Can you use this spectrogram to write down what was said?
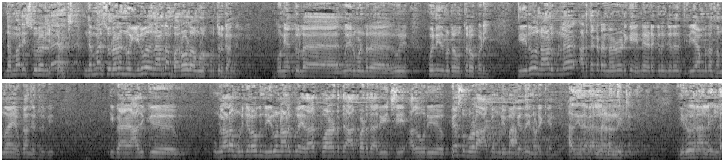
இந்த மாதிரி சூழல்ல இந்த மாதிரி சூழல்ல இன்னும் இருபது நாள் தான் பரவாயில்ல அவங்களுக்கு கொடுத்துருக்காங்க. இப்போ நேத்துல உயர்மன்ற உயர்- உயர்நீதிமன்ற உத்தரவுப்படி. இந்த இருபது நாளுக்குள்ள அடுத்த கட்ட நடவடிக்கை என்ன எடுக்கணுங்கிறது தெரியாம தான் சமுதாயம் உட்கார்ந்துட்டு இருக்கு. இப்ப அதுக்கு உங்களால முடிஞ்ச அளவுக்கு இந்த இருபது நாளுக்குள்ள ஏதாவது போராட்டத்தை ஆர்ப்பாட்டத்தை அறிவிச்சு அதை ஒரு பேசும் பொருளா ஆக்க முடியுமாங்கிறது என்னோட கேள்வி. அதுக்கு தான் வேலை நடந்துட்டு இருக்கு. இருபது நாள் இல்ல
